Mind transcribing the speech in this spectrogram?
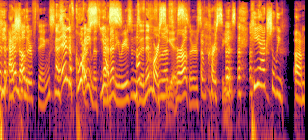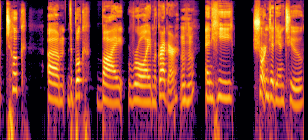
He and other things. He's and of course, famous yes, for many reasons And of and course infamous he is. for others. Of course he is. he actually um, took um, the book by Roy MacGregor Mm-hmm. and he shortened it into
